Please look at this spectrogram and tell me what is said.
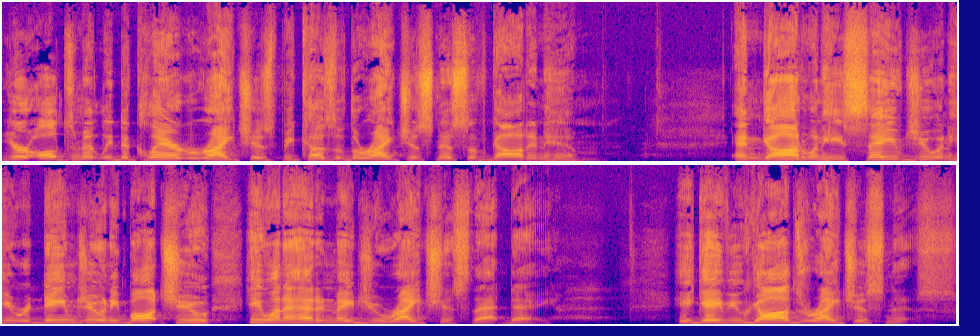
you're ultimately declared righteous because of the righteousness of God in Him. And God, when He saved you and He redeemed you and He bought you, He went ahead and made you righteous that day. He gave you God's righteousness,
